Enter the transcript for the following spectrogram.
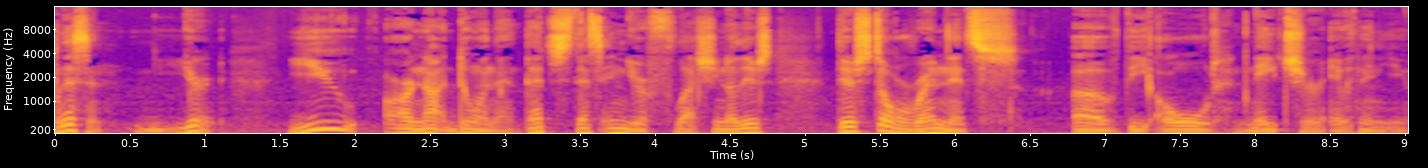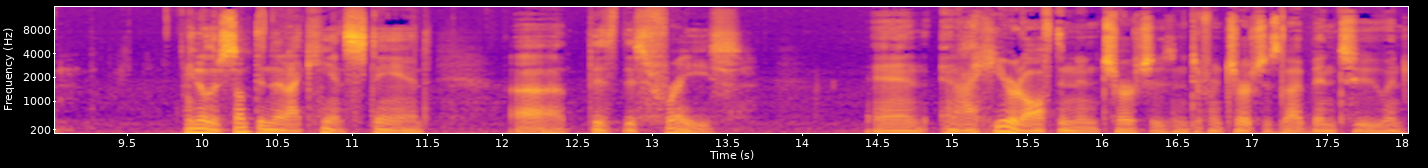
Listen, you're you are not doing that. That's that's in your flesh. You know, there's there's still remnants of the old nature within you. You know, there's something that I can't stand. Uh, this this phrase, and and I hear it often in churches and different churches that I've been to, and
